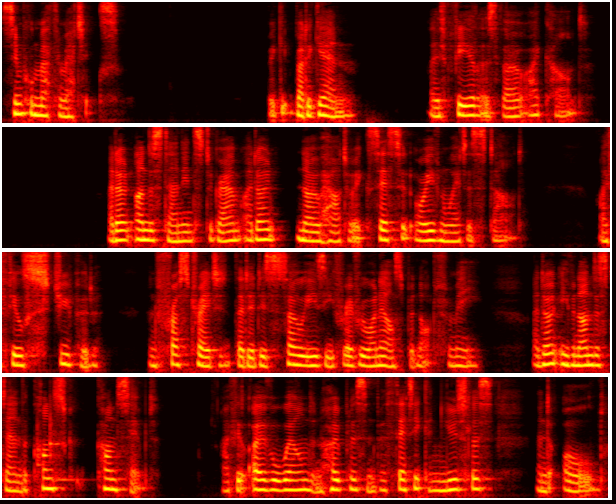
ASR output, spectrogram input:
Simple mathematics. But again, I feel as though I can't. I don't understand Instagram. I don't know how to access it or even where to start. I feel stupid and frustrated that it is so easy for everyone else but not for me. I don't even understand the con- concept. I feel overwhelmed and hopeless and pathetic and useless and old.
